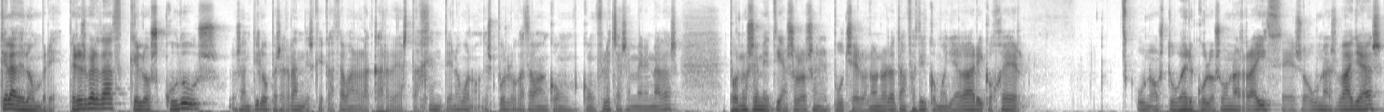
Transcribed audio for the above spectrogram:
que la del hombre. Pero es verdad que los kudus, los antílopes grandes que cazaban a la carrera a esta gente, ¿no? Bueno, después lo cazaban con, con, flechas envenenadas, pues no se metían solos en el puchero, ¿no? No era tan fácil como llegar y coger unos tubérculos o unas raíces o unas vallas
